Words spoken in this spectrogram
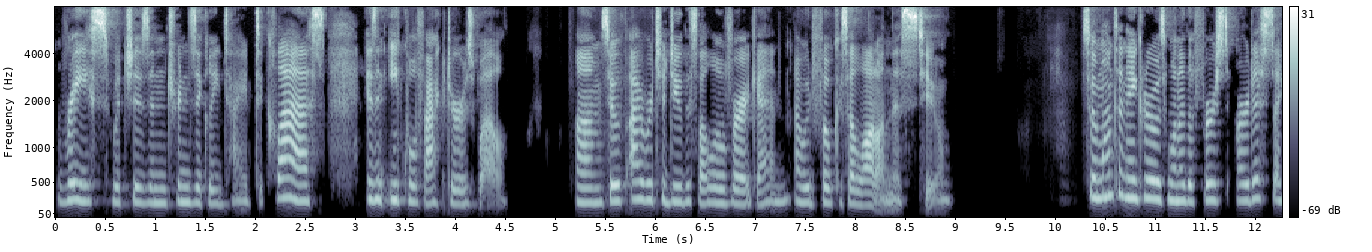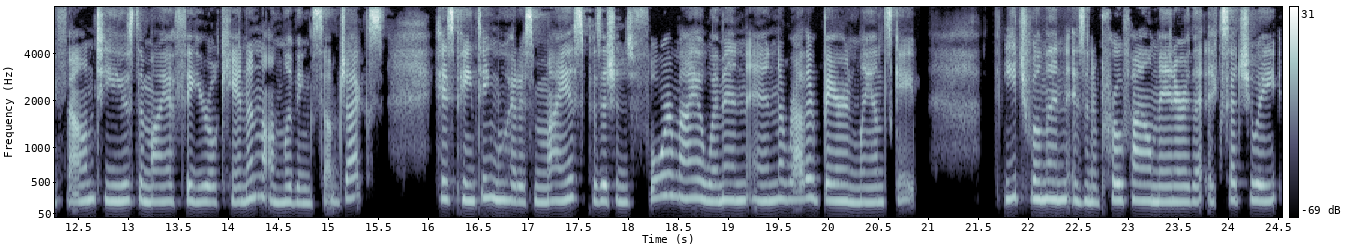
race, which is intrinsically tied to class, is an equal factor as well. Um, so if I were to do this all over again, I would focus a lot on this too. So Montenegro is one of the first artists I found to use the Maya figural canon on living subjects. His painting Mujeres Mayas positions four Maya women in a rather barren landscape, each woman is in a profile manner that accentuate,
